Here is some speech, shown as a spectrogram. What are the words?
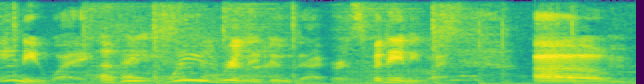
Anyway, Okay, we, we really do digress. But anyway, um,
